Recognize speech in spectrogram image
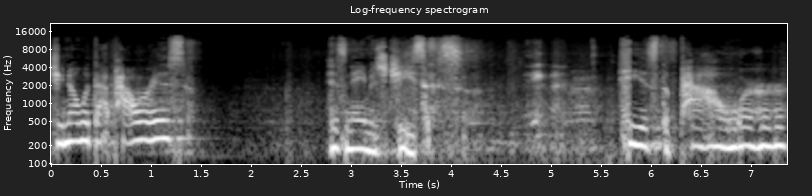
Do you know what that power is? His name is Jesus. He is the power.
